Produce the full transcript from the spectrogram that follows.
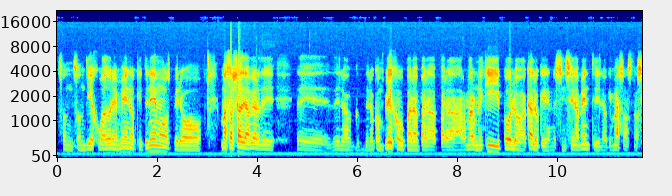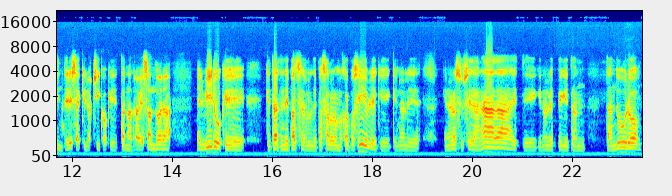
son, son 10 jugadores menos que tenemos, pero más allá de haber de, de, lo, de lo, complejo para, para, para, armar un equipo, lo, acá lo que sinceramente lo que más nos, interesa es que los chicos que están atravesando ahora el virus, que, que traten de, pasar, de pasarlo lo mejor posible, que, que, no les, que no les suceda nada, este, que no les pegue tan tan duro.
